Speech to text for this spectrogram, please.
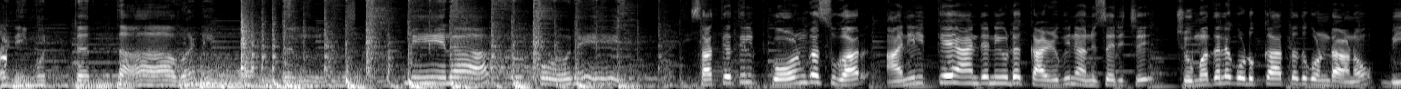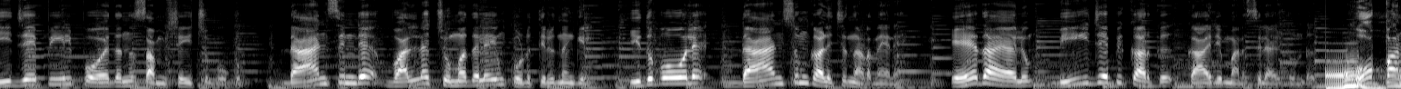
മണിമുറ്റത്താവണി പോലെ. സത്യത്തിൽ കോൺഗ്രസുകാർ അനിൽ കെ ആന്റണിയുടെ കഴിവിനനുസരിച്ച് ചുമതല കൊടുക്കാത്തത് കൊണ്ടാണോ ബി ജെ പിയിൽ പോയതെന്ന് സംശയിച്ചു പോകും. ഡാൻസിന്റെ വല്ല ചുമതലയും കൊടുത്തിരുന്നെങ്കിൽ ഇതുപോലെ ഡാൻസും കളിച്ച് നടന്നേനെ. ഏതായാലും ബി ജെ പിക്കാർക്ക് കാര്യം മനസ്സിലായിട്ടുണ്ട്. ഓപ്പൺ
